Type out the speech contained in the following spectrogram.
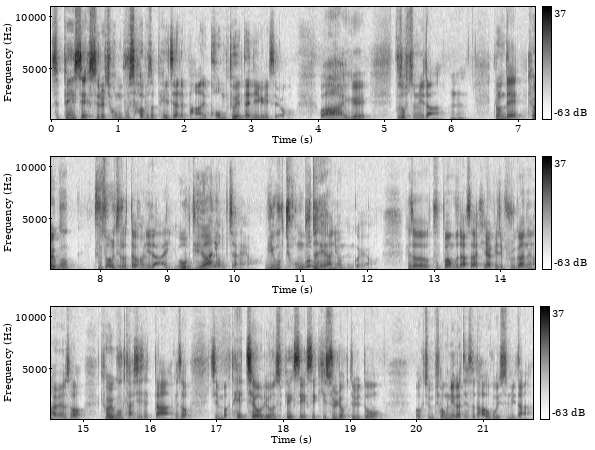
스페이스 X를 정부 사업에서 배제하는 방안을 검토했다는 얘기가 있어요. 와 이게 무섭습니다. 음. 그런데 결국 두 손을 들었다고 합니다. 어, 대안이 없잖아요. 미국 정부도 대안이 없는 거예요. 그래서 국방부 나사 계약 해지 불가능하면서 결국 다시 됐다. 그래서 지금 막 대체 어려운 스페이스 X의 기술력들도 막 좀 정리가 돼서 나오고 있습니다.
